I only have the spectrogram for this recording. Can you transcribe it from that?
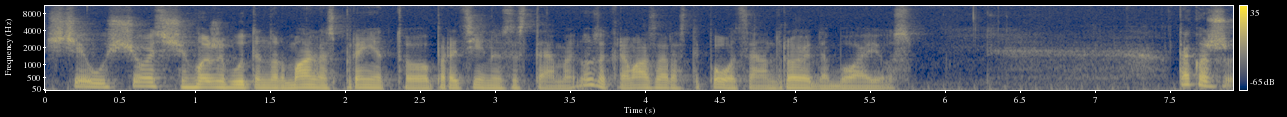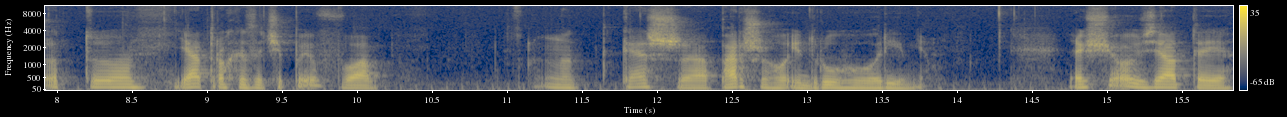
ще у щось, що може бути нормально сприйнято операційною системою. Ну, зокрема, зараз типово це Android або iOS. Також от, е, я трохи зачепив е, кеш е, першого і другого рівня. Якщо взяти е,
